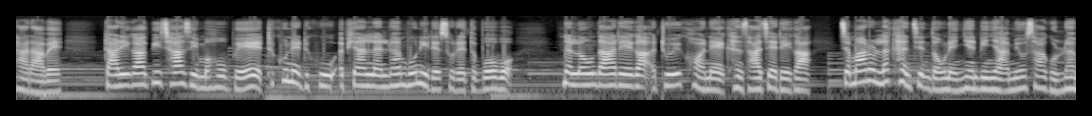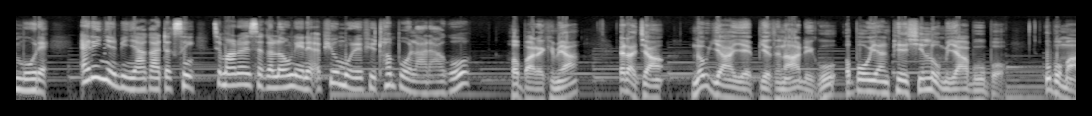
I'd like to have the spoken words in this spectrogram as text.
ထားတာပဲဒါတွေကပြချစီမဟုတ်ပဲတစ်ခုနဲ့တစ်ခုအပြန်လန်လွှမ်းမိုးနေတဲ့ဆိုတဲ့သဘောပေါ့နှလုံးသားတွေကအတွေးခေါ်တဲ့ခန်းစားချက်တွေကကျမတို့လက်ခံကျင့်သုံးတဲ့ဉာဏ်ပညာအမျိုးအစားကိုလွှမ်းမိုးတယ်အဲ့ဒီဉာဏ်ပညာကတစ်ဆင့်ကျမတို့ရဲ့စကလုံးတွေနဲ့အဖြူမိုးတွေဖြူထွက်ပေါ်လာတာကိုဟုတ်ပါတယ်ခင်ဗျာအဲ့ဒါကြောင့် နှုတ်ရရဲ့ပြည်သနာတွေကိုအပေါ်ယံဖြည့်ရှင်းလို့မရဘူးပေါ့ဥပမာ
